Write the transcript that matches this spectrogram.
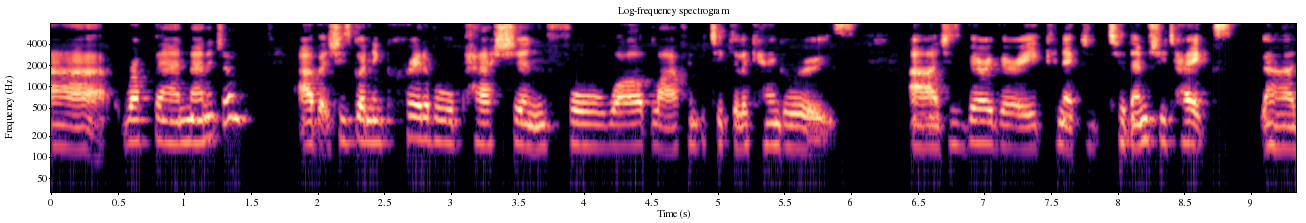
uh, rock band manager, uh, but she's got an incredible passion for wildlife, in particular kangaroos. Uh, she's very, very connected to them. She takes uh,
